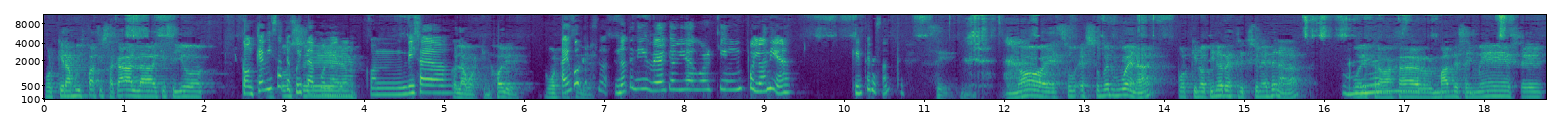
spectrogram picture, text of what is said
porque era muy fácil sacarla, qué sé yo. ¿Con qué visa te fuiste a Polonia? ¿Con visa...? Con la Working Holiday. No tenía idea que había Working Polonia. Qué interesante. Sí. No, es súper buena porque no tiene restricciones de nada. Puedes ah. trabajar más de seis meses.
